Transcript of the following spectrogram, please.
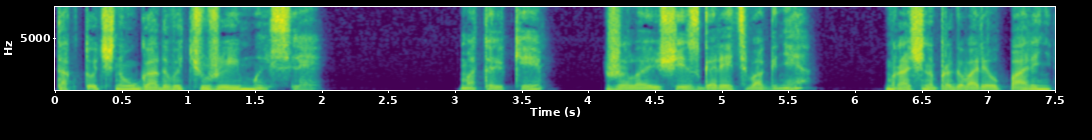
так точно угадывать чужие мысли? «Мотыльки, желающие сгореть в огне?» — мрачно проговорил парень,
